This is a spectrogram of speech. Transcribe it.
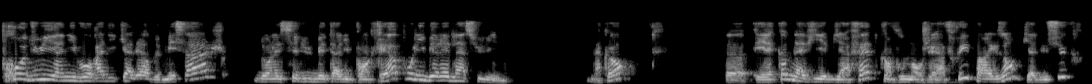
produit un niveau radicalaire de message dans les cellules bêta du pancréas pour libérer de l'insuline. D'accord? Euh, et comme la vie est bien faite, quand vous mangez un fruit, par exemple, qui a du sucre,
